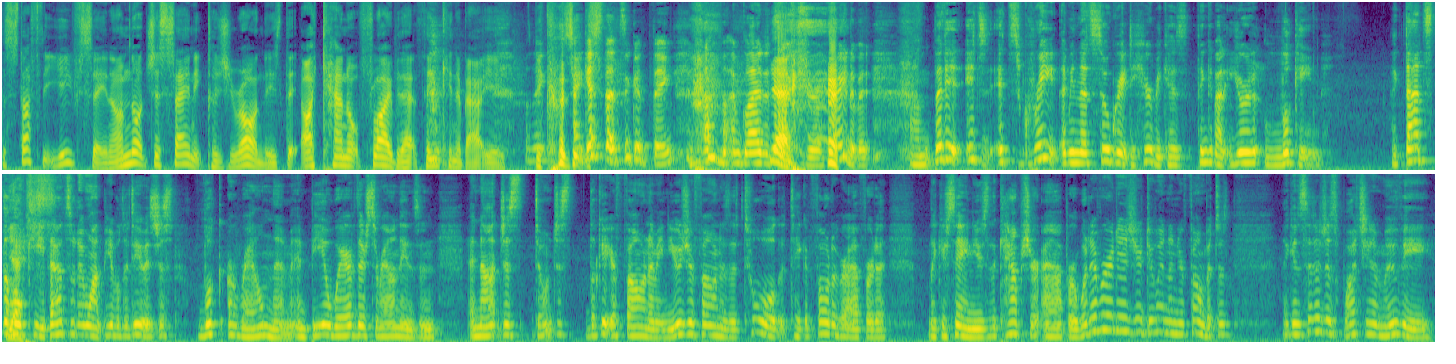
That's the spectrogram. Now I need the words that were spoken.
the stuff that you've seen, I'm not just saying it because you're on. Is that I cannot fly without thinking about you Well, because I guess that's a good thing. Um, I'm glad it's Yeah. you're afraid of it. Um, but it, it's it's great. I mean, that's so great to hear because think about it. You're looking. Like that's the whole key. That's what I want people to do is just look around them and be aware of their surroundings and and not just don't just look at your phone. I mean, use your phone as a tool to take a photograph or to like you're saying, use the capture app or whatever it is you're doing on your phone. But just like instead of just watching a movie,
